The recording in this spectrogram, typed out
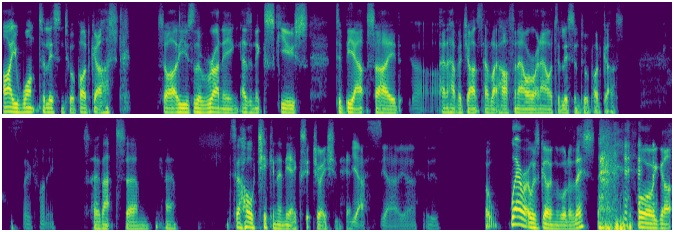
i want to listen to a podcast so i'll use the running as an excuse to be outside Ah, and have a chance to have like half an hour or an hour to listen to a podcast so funny. so that's um you know it's a whole chicken and the egg situation here Yes, yeah, yeah, it is. But where I was going with all of this before we got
